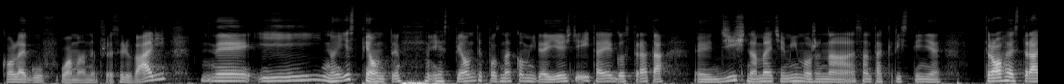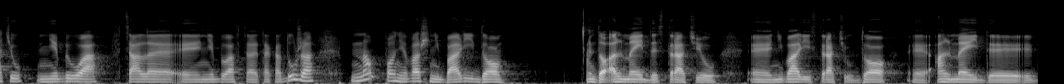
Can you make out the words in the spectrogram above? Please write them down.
kolegów łamane przez rywali y, i no jest piąty, jest piąty po znakomitej jeździe i ta jego strata y, dziś na mecie, mimo że na Santa Cristinie trochę stracił, nie była wcale, y, nie była wcale taka duża, no ponieważ Nibali do do Almeidy stracił, Nibali stracił do Almeidy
